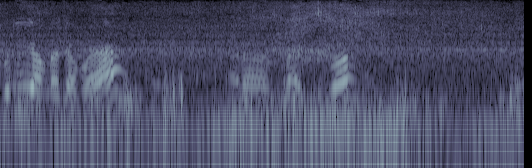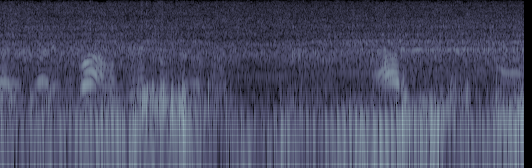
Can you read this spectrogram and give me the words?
করেই আমরা যাব হ্যাঁ? আর বাইক দিব গাড়ি দিব করে চলতে থাকব আর কি? হ্যাঁ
